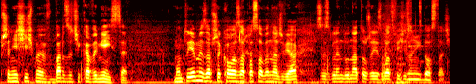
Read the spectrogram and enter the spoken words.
przenieśliśmy w bardzo ciekawe miejsce. Montujemy zawsze koła zapasowe na drzwiach, ze względu na to, że jest łatwiej się do nich dostać.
